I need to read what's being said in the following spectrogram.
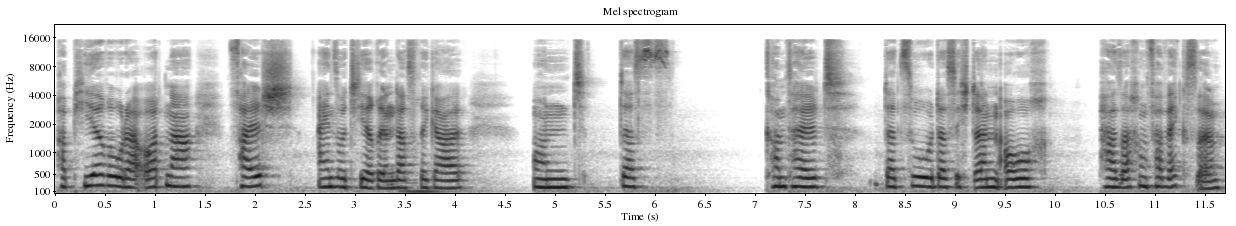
Papiere oder Ordner falsch einsortiere in das Regal. Und das kommt halt dazu, dass ich dann auch paar Sachen verwechsel.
